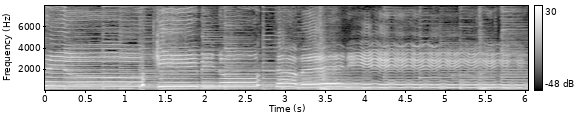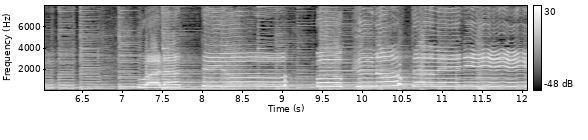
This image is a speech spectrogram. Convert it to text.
てよ君のために。笑ってよ僕のために。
